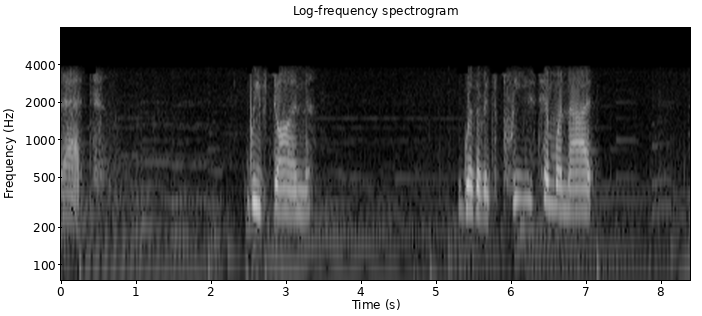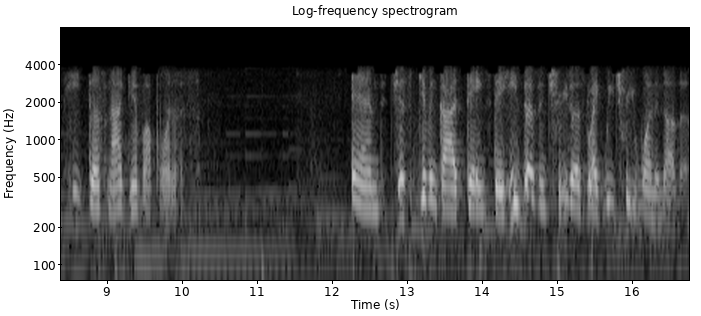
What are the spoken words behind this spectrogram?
that we've done, whether it's pleased him or not, he does not give up on us. And just giving God thanks that he doesn't treat us like we treat one another.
